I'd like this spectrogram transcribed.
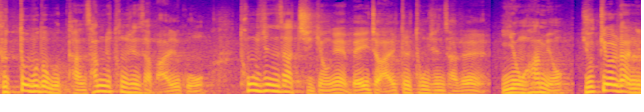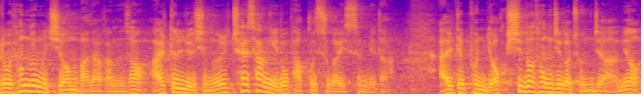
듣도 보도 못한 삼류통신사 말고 통신사 직영의 메이저 알뜰 통신사를 이용하며 6개월 단위로 현금을 지원받아가면서 알뜰 유심을 최상위로 바꿀 수가 있습니다. 알뜰폰 역시도 성지가 존재하며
